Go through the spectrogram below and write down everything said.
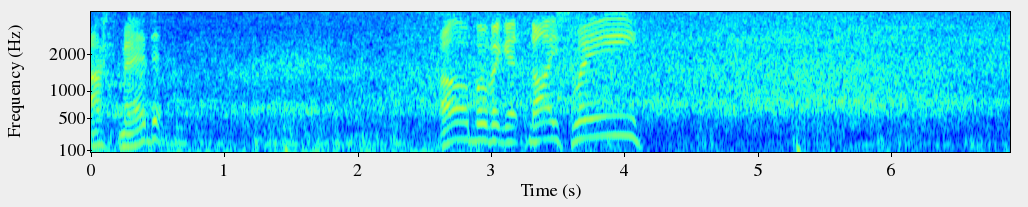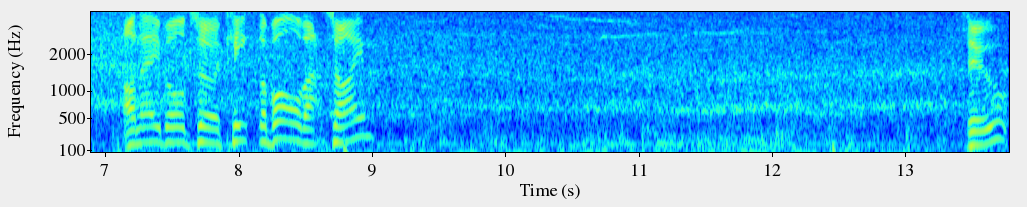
Ahmed. Oh, moving it nicely. Unable to keep the ball that time. Do.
